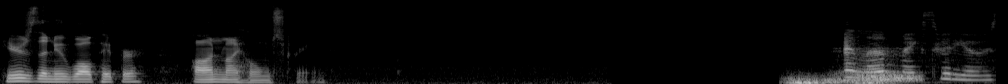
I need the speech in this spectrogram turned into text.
Here's the new wallpaper on my home screen. I love Mike's videos.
